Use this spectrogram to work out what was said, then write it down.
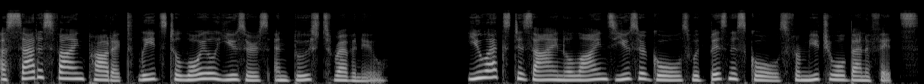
A satisfying product leads to loyal users and boosts revenue. UX design aligns user goals with business goals for mutual benefits.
